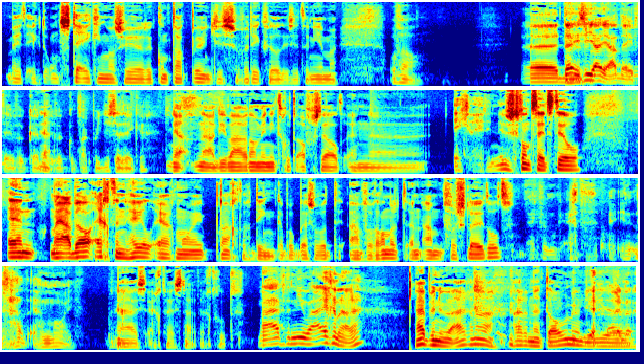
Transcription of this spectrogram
weet ik, de ontsteking was weer, de contactpuntjes, of weet ik veel, die zitten niet in. Maar, ofwel. deze, ja, ja, die heeft even Ja. contactpuntjes, zeker. Ja, nou, die waren dan weer niet goed afgesteld. En ik weet het niet. Dus ik stond steeds stil. En, maar ja, wel echt een heel erg mooi, prachtig ding. Ik heb ook best wel wat aan veranderd en aan versleuteld. Ik vind hem echt, inderdaad, echt mooi. Ja, hij, is echt, hij staat echt goed. Maar hij heeft een nieuwe eigenaar, hè? Hij heeft een nieuwe eigenaar, Arne Tonen. Die, eh,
